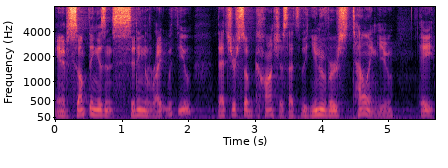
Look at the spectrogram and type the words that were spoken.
And if something isn't sitting right with you, that's your subconscious. That's the universe telling you, hey,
